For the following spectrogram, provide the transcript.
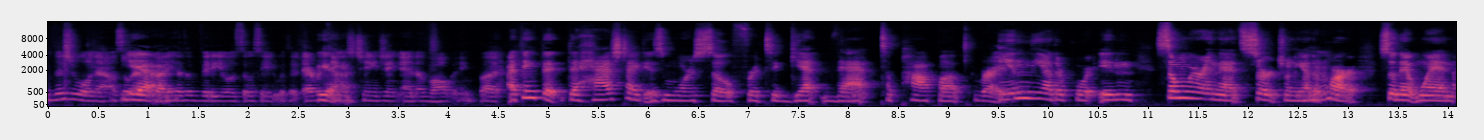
visual now. So Yeah. everybody has a video associated with it. Everything Yeah. is changing and evolving. But I think that the hashtag is more so for to get that to pop up right. in the other port in somewhere in that search on the other Mhm. part so that when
